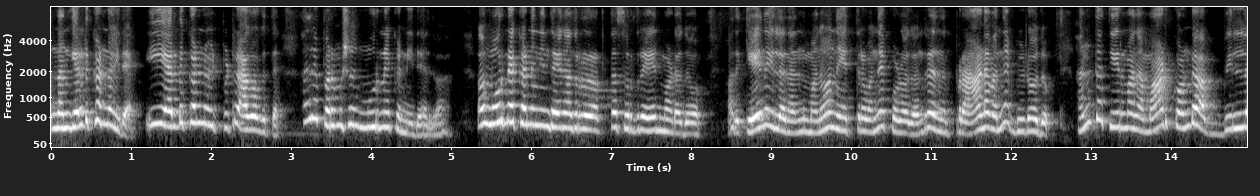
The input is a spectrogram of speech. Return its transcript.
ನನ್ಗೆ ಎರಡು ಕಣ್ಣು ಇದೆ, ಈ ಎರಡು ಕಣ್ಣು ಇಟ್ಬಿಟ್ರೆ ಆಗೋಗುತ್ತೆ. ಆದರೆ ಪರಮೇಶ್ವರ್ ಮೂರನೇ ಕಣ್ಣಿದೆ ಅಲ್ವಾ? ಅವ್ನು ಮೂರನೇ ಕಣ್ಣಿನಿಂದ ಏನಾದರೂ ರಕ್ತ ಸುರಿದ್ರೆ ಏನು ಮಾಡೋದು? ಅದಕ್ಕೇನು ಇಲ್ಲ. ನನ್ನ ಮನೋನೇತ್ರವನ್ನೇ ಕೊಡೋದು. ಅಂದರೆ ನನ್ನ ಪ್ರಾಣವನ್ನೇ ಬಿಡೋದು. ಅಂತ ತೀರ್ಮಾನ ಮಾಡಿಕೊಂಡು ಆ ಬಿಲ್ಲ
